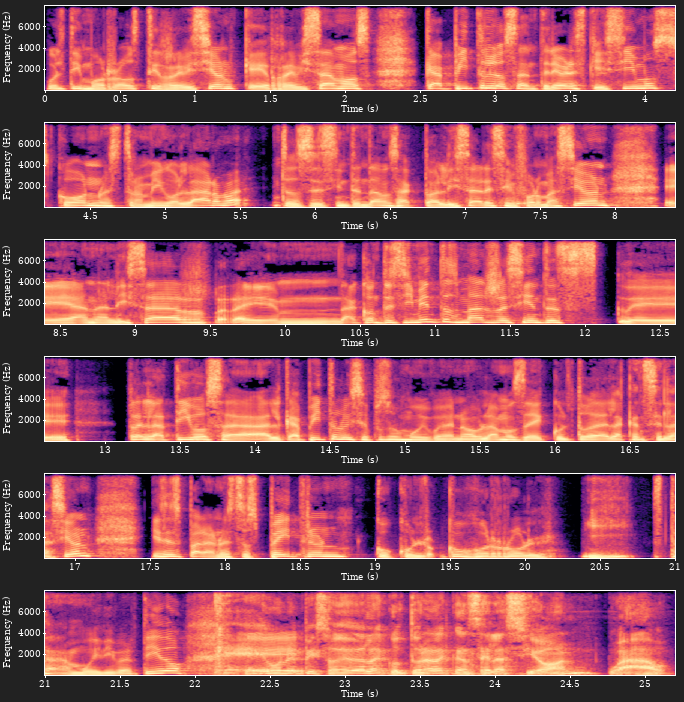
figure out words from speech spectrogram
último roast y revisión que revisamos capítulos anteriores que hicimos con nuestro amigo Larva. Entonces intentamos actualizar esa información, eh, analizar eh, acontecimientos más recientes de relativos a- al capítulo y se puso muy bueno. Hablamos de cultura de la cancelación y ese es para nuestros Patreon Cucurrul y está muy divertido. ¿Qué? Eh, ¿Un episodio de la cultura de la cancelación? Wow.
